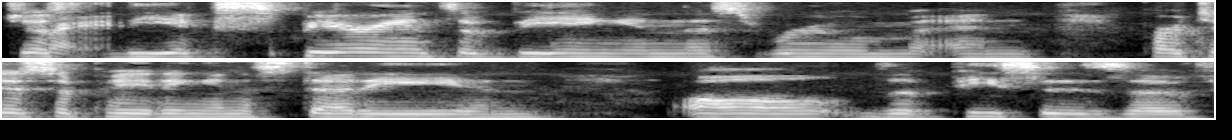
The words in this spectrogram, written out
Just Right. the experience of being in this room and participating in a study and all the pieces of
